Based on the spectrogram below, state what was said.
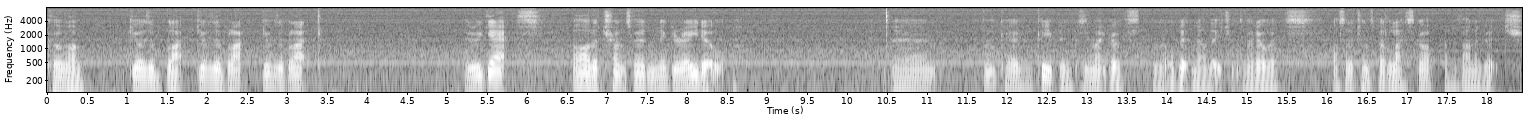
Come on. Give us a black, give us a black, give us a black. Who do we get? Oh, the transferred Negredo. Um, okay, I'll keep him because he might go a little bit now that he's transferred over. Also, the transferred Lescott and Ivanovic.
